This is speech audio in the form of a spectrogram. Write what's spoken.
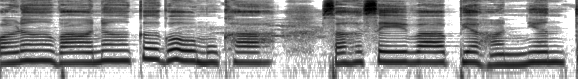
પણવાનક ગોમુખા સહસેવાભ્યહન્યંત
